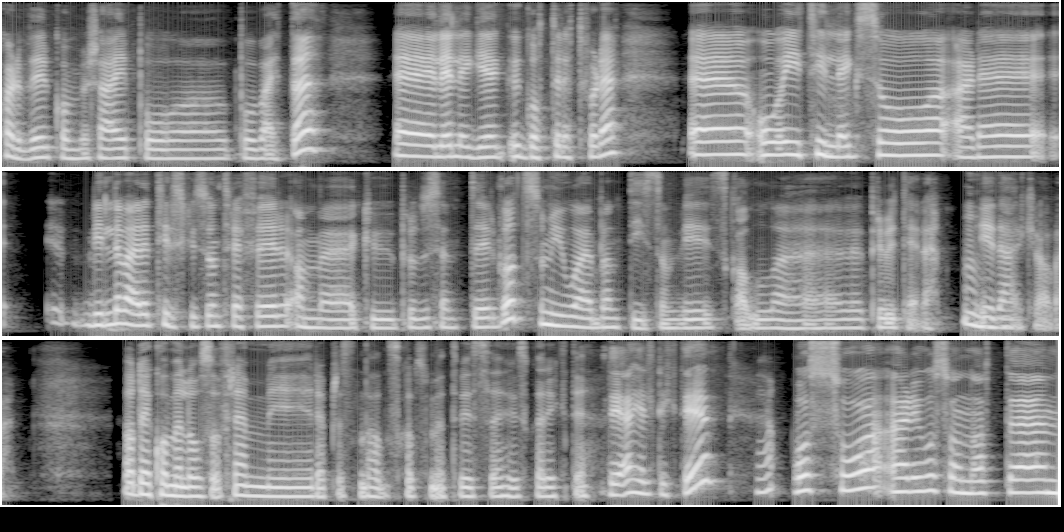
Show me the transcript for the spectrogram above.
kalver kommer seg på, på beite? Eller legge godt til rette for det. Og i tillegg så er det vil det være et tilskudd som treffer ammekuprodusenter godt, som jo er blant de som vi skal eh, prioritere mm. i det her kravet. Og det kom vel også frem i representantskapsmøtet, hvis jeg husker riktig? Det er helt riktig. Ja. Og så er det jo sånn at eh,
